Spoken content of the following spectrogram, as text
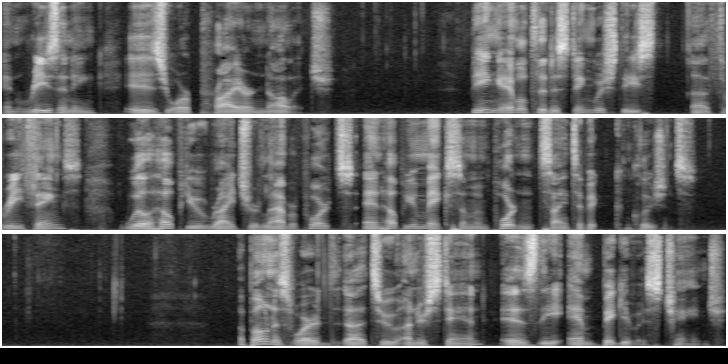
and reasoning is your prior knowledge. Being able to distinguish these uh, three things will help you write your lab reports and help you make some important scientific conclusions. A bonus word uh, to understand is the ambiguous change.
